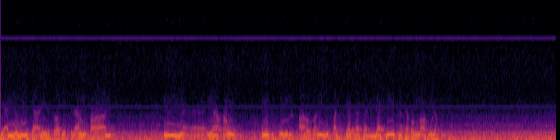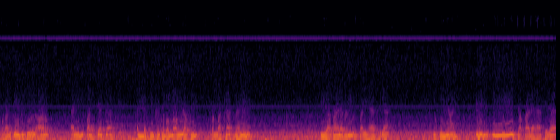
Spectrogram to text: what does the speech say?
لأن موسى عليه الصلاة والسلام قال إن يا قوم ادخلوا الأرض المقدسة التي كتب الله لكم. قال ادخلوا الأرض المقدسة التي كتب الله لكم. فالله كاتبه لنا. إذا قال بنو إسرائيل هكذا نقول نعم. إن موسى قال هكذا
